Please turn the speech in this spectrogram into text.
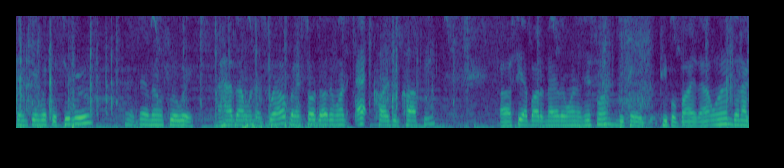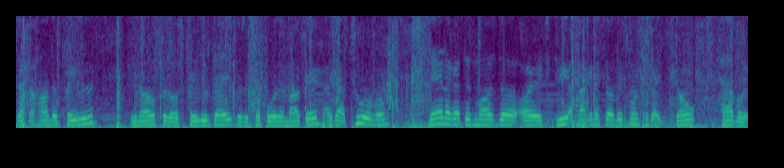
Same thing with the Subaru. God damn, that one flew away. I have that one as well, but I sold the other one at Cars and Coffee. Uh, see, I bought another one of this one because people buy that one. Then I got the Honda Prelude, you know, for those Prelude guys. There's a couple of them out there. I got two of them. Then I got this Mazda RX-3. I'm not gonna sell this one because I don't have a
